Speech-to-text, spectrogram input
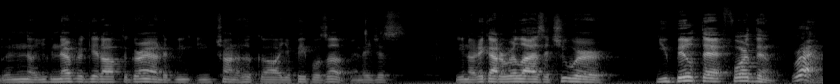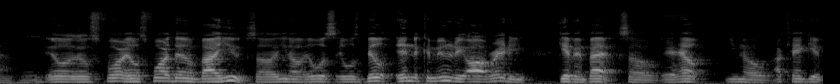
you know you can never get off the ground if you you trying to hook all your peoples up, and they just, you know, they got to realize that you were you built that for them. Right. It was, it was for it was for them by you. So you know it was it was built in the community already, giving back. So it helped. You know I can't give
